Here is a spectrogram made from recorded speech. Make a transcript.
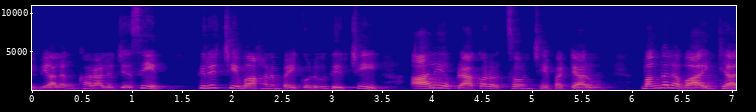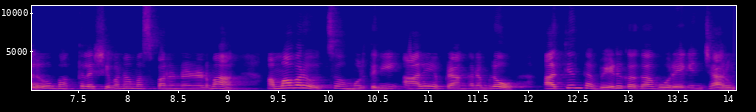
దివ్య అలంకారాలు చేసి తిరుచి వాహనంపై కొలువు తీర్చి ఆలయ ప్రాకారోత్సవం చేపట్టారు. మంగళ వాయిద్యాలు భక్తుల శివనామ స్మరణ నడుమ అమ్మవారి ఉత్సవమూర్తిని ఆలయ ప్రాంగణంలో అత్యంత వేడుకగా ఊరేగించారు.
